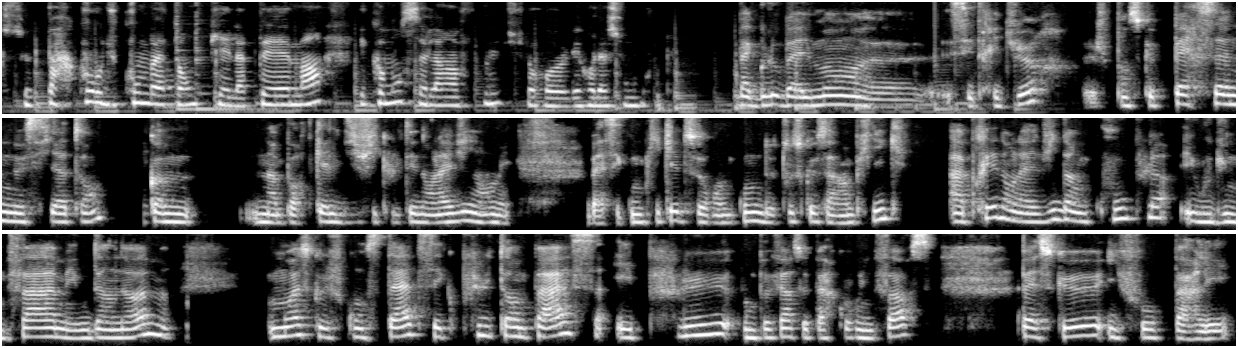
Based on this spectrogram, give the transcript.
ce parcours du combattant qui est la PMA et comment cela influe sur euh, les relations de couple bah, Globalement, euh, c'est très dur. Je pense que personne ne s'y attend, comme n'importe quelle difficulté dans la vie. Hein, mais bah, c'est compliqué de se rendre compte de tout ce que ça implique. Après, dans la vie d'un couple et ou d'une femme et ou d'un homme, moi, ce que je constate, c'est que plus le temps passe et plus on peut faire ce parcours une force, parce que il faut parler,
